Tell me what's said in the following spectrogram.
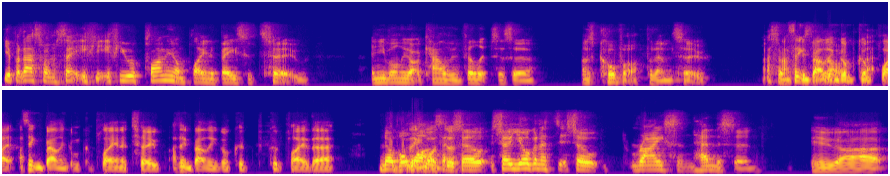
Yeah, but that's what I'm saying. If you if you were planning on playing a base of two, and you've only got Kalvin Phillips as a as cover for them two, that's a, I think Bellingham can play. I think Bellingham can play in a two. I think Bellingham could could play there. No, but what, what does... so so you're gonna so Rice and Henderson, who are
